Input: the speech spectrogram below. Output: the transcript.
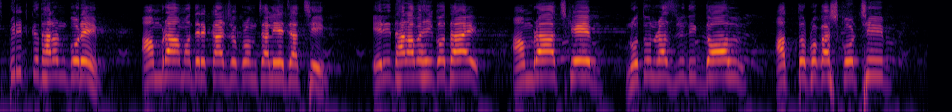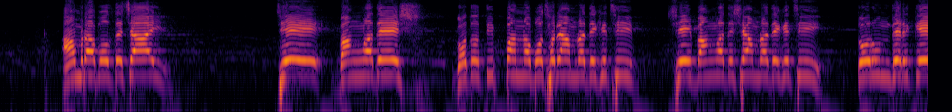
স্পিরিটকে ধারণ করে আমরা আমাদের কার্যক্রম চালিয়ে যাচ্ছি। এরই ধারাবাহিকতায় আমরা আজকে নতুন রাজনৈতিক দল আত্মপ্রকাশ করছি। আমরা বলতে চাই যে বাংলাদেশ গত তিপ্পান্ন বছরে আমরা দেখেছি, সেই বাংলাদেশে আমরা দেখেছি তরুণদেরকে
